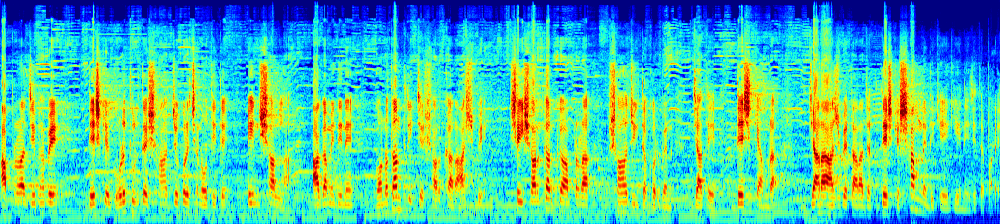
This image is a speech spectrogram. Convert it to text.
আপনারা যেভাবে দেশকে গড়ে তুলতে সাহায্য করেছেন অতীতে, ইনশাল্লাহ আগামী দিনে গণতান্ত্রিক যে সরকার আসবে, সেই সরকারকে আপনারা সহযোগিতা করবেন যাতে দেশকে আমরা, যারা আসবে তারা যাতে দেশকে সামনের দিকে এগিয়ে নিয়ে যেতে পারে।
